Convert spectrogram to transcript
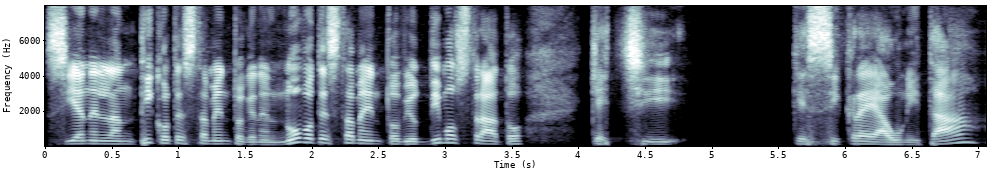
sia nell'Antico Testamento che nel Nuovo Testamento, vi ho dimostrato che, ci, che si crea unità,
